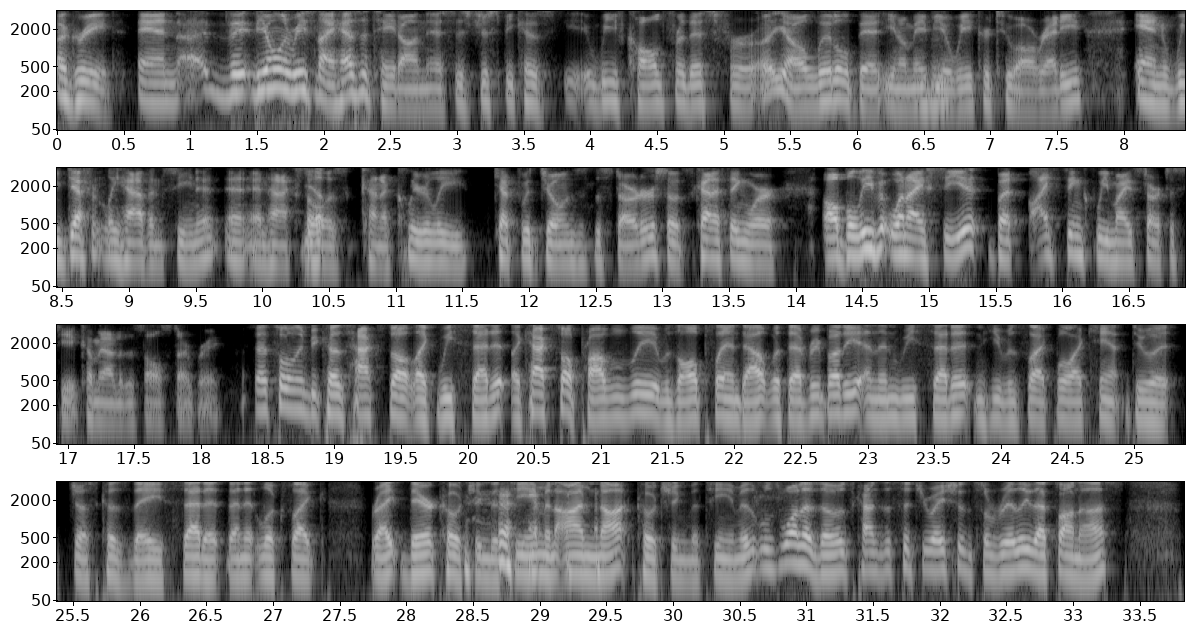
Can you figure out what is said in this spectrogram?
Agreed. And uh, the the only reason I hesitate on this is just because we've called for this for uh, you know a little bit, you know, maybe mm-hmm. a week or two already, and we definitely haven't seen it. And, and Hakstol yep. is kind of clearly kept with Jones as the starter, so it's kind of thing where I'll believe it when I see it, but I think we might start to see it coming out of this All Star break. That's only because Hakstol, like we said it, like Hakstol probably it was all planned out with everybody, and then we said it, and he was like, "Well, I can't do it just because they said it." Then it looks like right? They're coaching the team and I'm not coaching the team. It was one of those kinds of situations. So really, that's on us.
